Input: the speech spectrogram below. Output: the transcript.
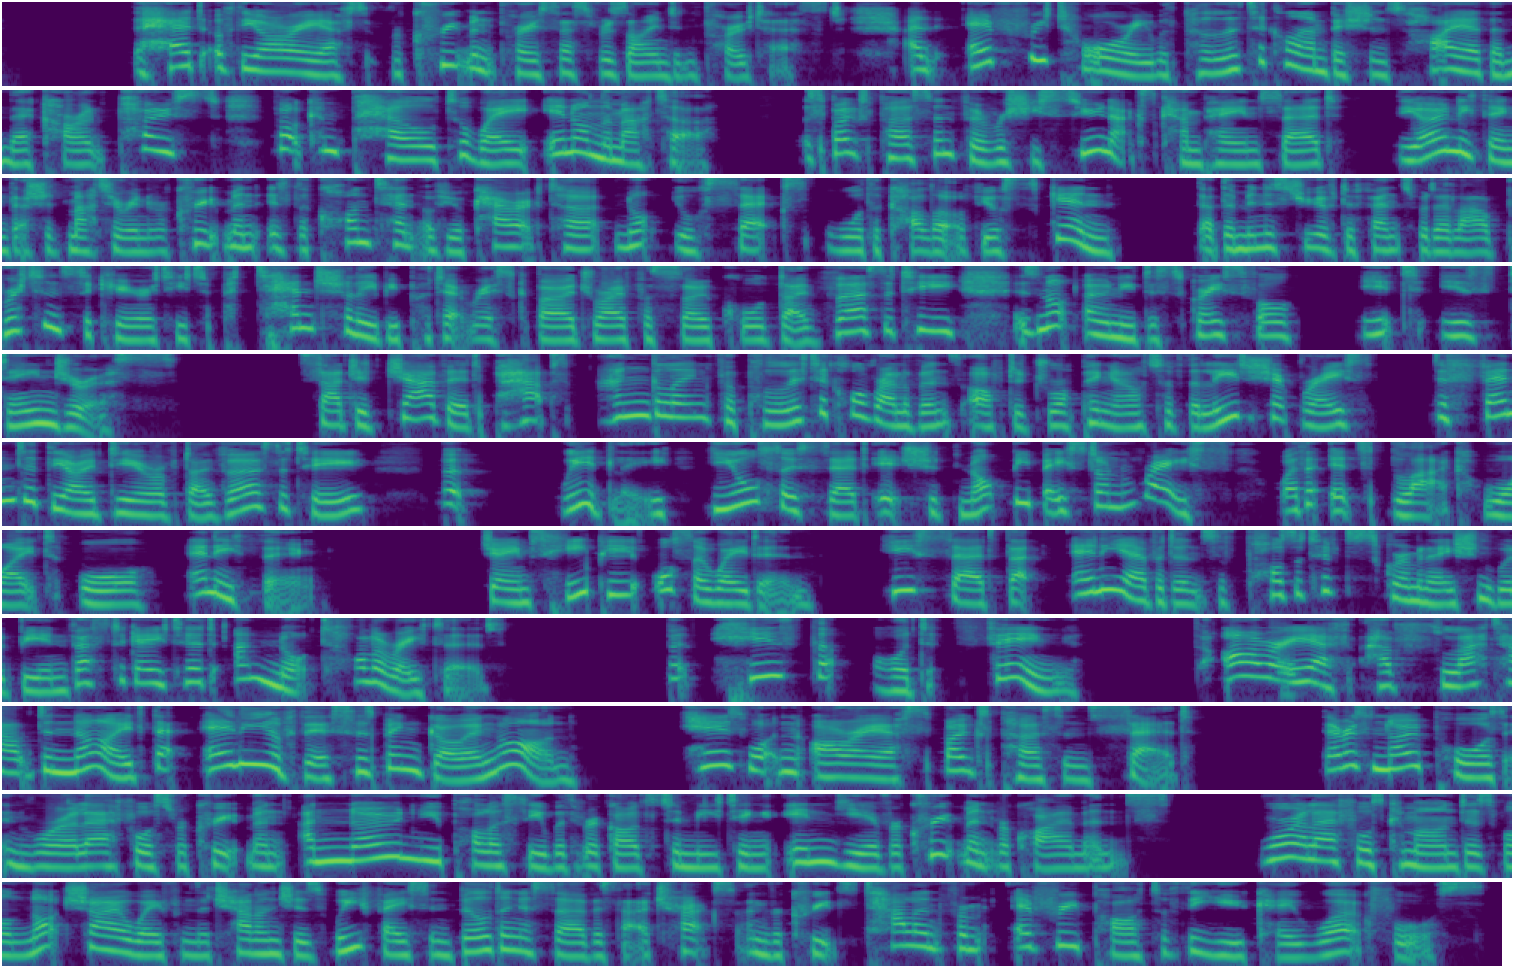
the head of the RAF's recruitment process resigned in protest, and every Tory with political ambitions higher than their current post felt compelled to weigh in on the matter. A spokesperson for Rishi Sunak's campaign said, the only thing that should matter in recruitment is the content of your character, not your sex or the colour of your skin. That the Ministry of Defence would allow Britain's security to potentially be put at risk by a drive for so called diversity is not only disgraceful, it is dangerous. Sajid Javid, perhaps angling for political relevance after dropping out of the leadership race, defended the idea of diversity, but weirdly, he also said it should not be based on race, whether it's black, white, or anything. James Heappey also weighed in. He said that any evidence of positive discrimination would be investigated and not tolerated. But here's the odd thing. The RAF have flat out denied that any of this has been going on. Here's what an RAF spokesperson said. There is no pause in Royal Air Force recruitment and no new policy with regards to meeting in year recruitment requirements. Royal Air Force commanders will not shy away from the challenges we face in building a service that attracts and recruits talent from every part of the UK workforce.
